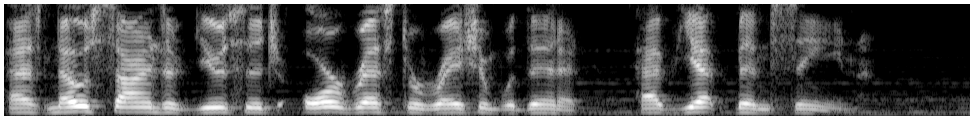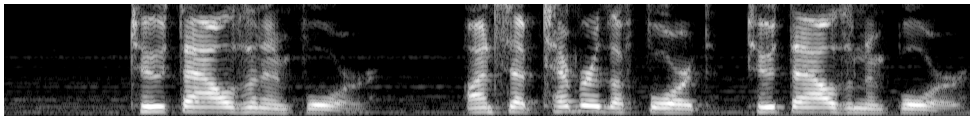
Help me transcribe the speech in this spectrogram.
as no signs of usage or restoration within it have yet been seen. 2004 On September 4, 2004,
